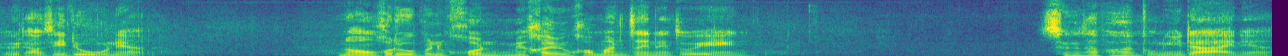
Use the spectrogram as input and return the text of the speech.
คือเท่าที่ดูเนี่ย น้องเขาดูเป็นคนไม่ค่อยมีความมั่นใจในตัวเอง ซึ่งถ้าเพิ่มตรงนี้ได้เนี่ย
